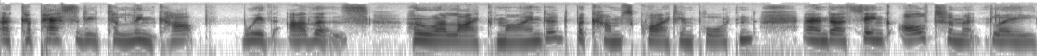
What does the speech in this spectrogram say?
a capacity to link up with others who are like minded becomes quite important. And I think ultimately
